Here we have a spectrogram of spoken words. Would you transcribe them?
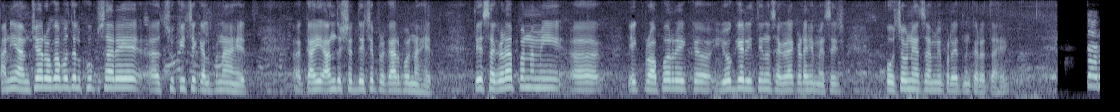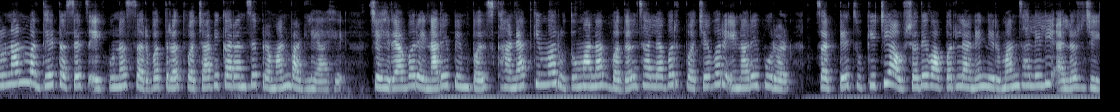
आणि आमच्या रोगाबद्दल खूप सारे चुकीचे कल्पना आहेत काही अंधश्रद्धेचे प्रकार पण आहेत. ते सगळं पण आम्ही एक प्रॉपर एक योग्य रीतीनं सगळ्याकडे हे मेसेज पोचवण्याचा आम्ही प्रयत्न करत आहे. तरुणांमध्ये तसेच एकूणच सर्वत्र त्वचाविकारांचे प्रमाण वाढले आहे. चेहऱ्यावर येणारे पिंपल्स खाण्यात किंवा ऋतुमानात बदल झाल्यावर त्वचेवर येणारे पुरळ चट्टे चुकीची औषधे वापरल्याने निर्माण झालेली ॲलर्जी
